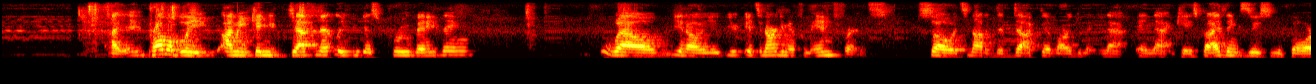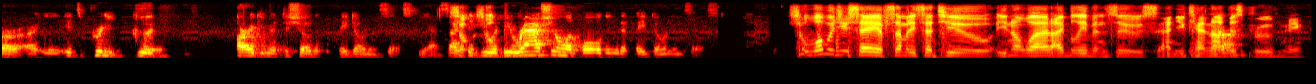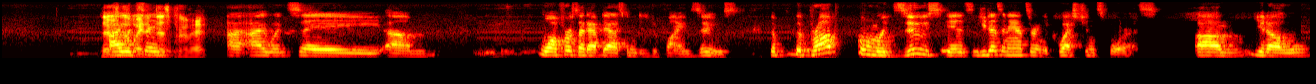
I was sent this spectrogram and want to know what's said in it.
I, probably. I mean, can you definitely disprove anything? Well, you know, you, it's an argument from inference, so it's not a deductive argument in that in that case. But I think Zeus and Thor, are, it's a pretty good argument to show that they don't exist. Yes, I So- think so- you would be rational in holding that they don't exist. So, what would you say if somebody said to you, "You know what? I believe in Zeus, and you cannot Uh-huh. disprove me." There's I no way say- to disprove it. I, I would say, um, well, first I'd have to ask him to define Zeus. The, the problem with Zeus is he doesn't answer any questions for us. Um, you know,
